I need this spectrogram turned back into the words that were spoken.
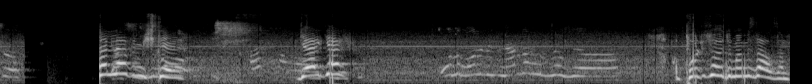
şu. Anahtar lazım işte. Gel gel. Oğlum onu biz nereden bulacağız ya? Polis öldürmemiz lazım.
